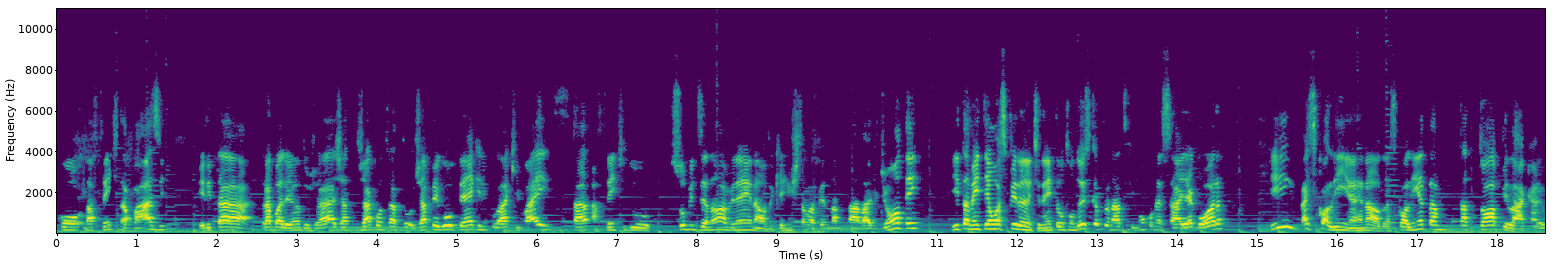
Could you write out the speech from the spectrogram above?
com, na frente da base, ele está trabalhando já, já, já contratou, já pegou o técnico lá que vai estar à frente do Sub-19, né, Reinaldo, que a gente estava vendo na, na live de ontem, e também tem um aspirante, né, então são dois campeonatos que vão começar aí agora, e a escolinha, Reinaldo, a escolinha tá, tá top lá, cara. Eu,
